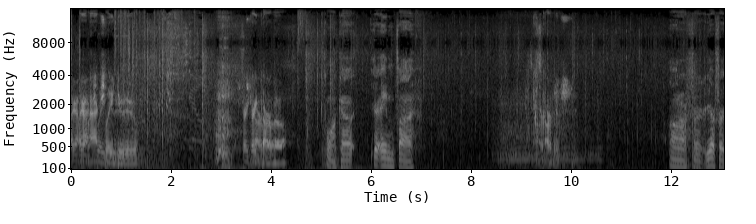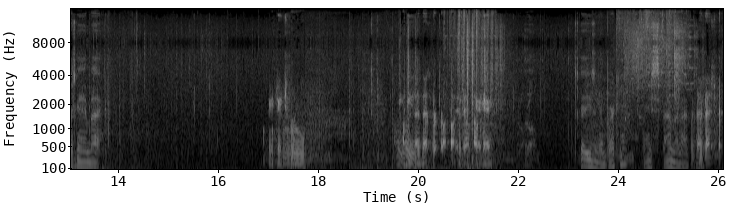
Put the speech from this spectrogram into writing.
I got, I got actually, actually doo doo. Straight, Straight Garbo. Come on, Cal. You're 8 and 5. It's garbage. On our first, your first game back. Okay, okay true. I'm gonna use that Vesper for fuck of it. Okay. This guy using a Birkin? He's spamming that. With that Vesper.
